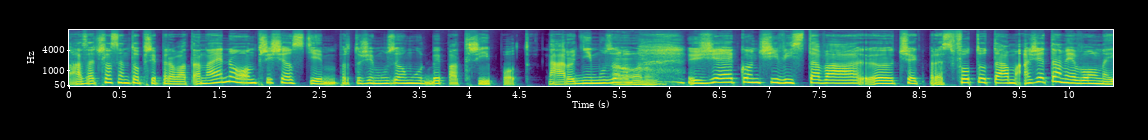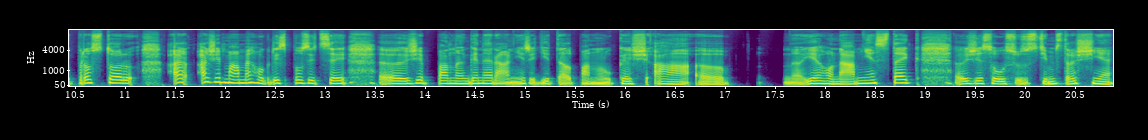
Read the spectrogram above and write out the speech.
A začala jsem to připravovat. A najednou on přišel s tím, protože Muzeum hudby patří pod Národní muzeum, ano, ano. že končí výstava eh, Czech Press Foto tam a že tam je volný prostor a, a že máme ho k dispozici, eh, že pan generální ředitel, pan Lukeš a eh, jeho náměstek, že jsou s tím strašně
